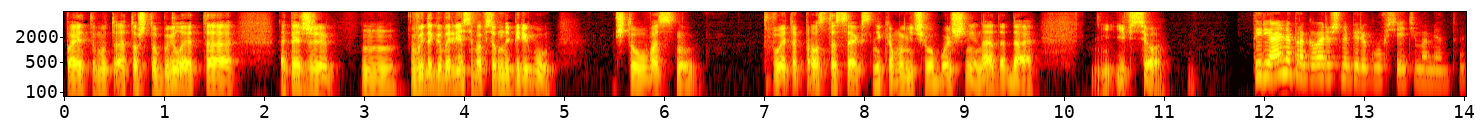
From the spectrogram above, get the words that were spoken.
Поэтому то, что было, это, опять же, вы договорились обо всем на берегу что у вас, ну, это просто секс, никому ничего больше не надо, да, и, и все. Ты реально проговариваешь на берегу все эти моменты?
